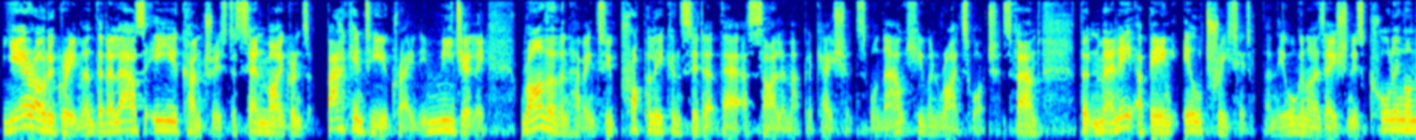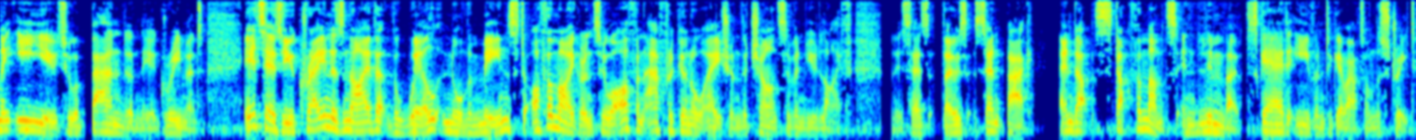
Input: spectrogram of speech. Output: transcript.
year old agreement that allows EU countries to send migrants back into Ukraine immediately rather than having to properly consider their asylum applications. Well, now Human Rights Watch has found that many are being ill treated, and the organisation is calling on the EU to abandon the agreement. It says Ukraine has neither the will nor the means to offer migrants who are often African or Asian the chance of a new life. And it says those sent back end up stuck for months in limbo, scared even to go out on the street.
